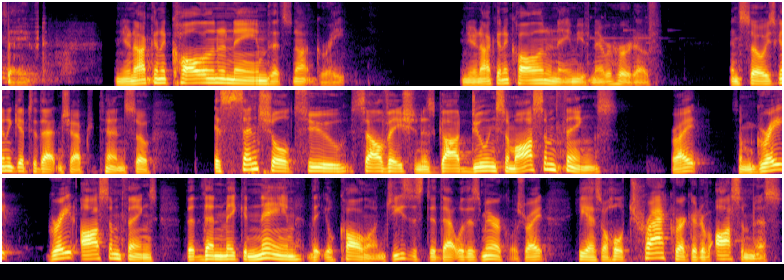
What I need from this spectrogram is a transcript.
Saved. And you're not going to call on a name that's not great. And you're not going to call on a name you've never heard of. And so he's going to get to that in chapter 10. So, essential to salvation is God doing some awesome things, right? Some great, great, awesome things that then make a name that you'll call on. Jesus did that with his miracles, right? He has a whole track record of awesomeness,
